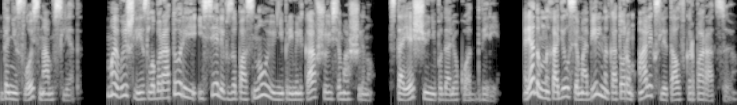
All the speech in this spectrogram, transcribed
донеслось нам вслед. Мы вышли из лаборатории и сели в запасную, непримелькавшуюся машину, стоящую неподалеку от двери. Рядом находился мобиль, на котором Алекс летал в корпорацию.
